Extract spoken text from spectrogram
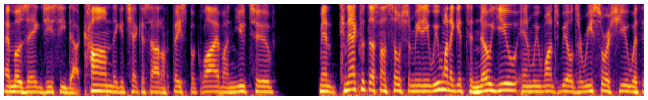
at mosaicgc.com. They can check us out on Facebook Live, on YouTube. Man, connect with us on social media. We want to get to know you and we want to be able to resource you with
